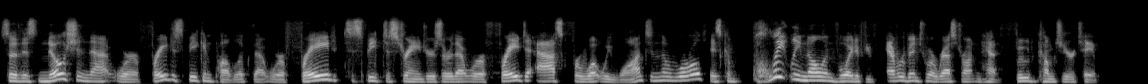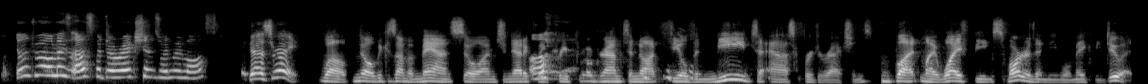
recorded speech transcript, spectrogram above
So, this notion that we're afraid to speak in public, that we're afraid to speak to strangers, or that we're afraid to ask for what we want in the world is completely null and void if you've ever been to a restaurant and had food come to your table. Don't you always ask for directions when we're lost? That's right. Well, no, because I'm a man, so I'm genetically oh. pre-programmed to not feel the need to ask for directions. But my wife, being smarter than me, will make me do it.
